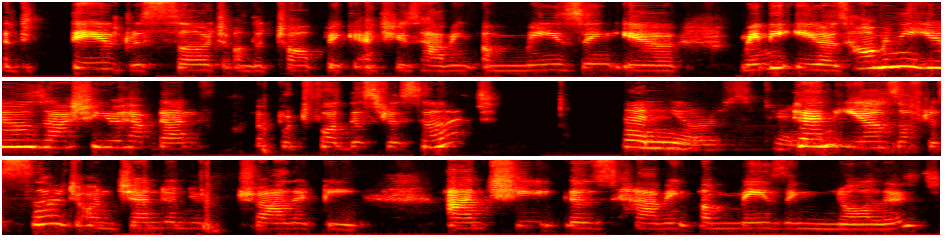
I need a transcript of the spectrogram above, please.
a detailed research on the topic and she's having amazing year, many years. How many years, Rashi, you have done uh, put for this research? 10 years. 10. 10 years of research on gender neutrality. And she is having amazing knowledge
